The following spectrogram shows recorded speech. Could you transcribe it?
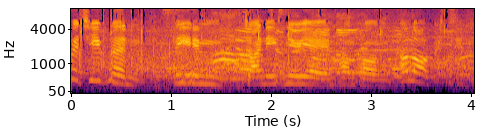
achievement seeing Chinese New Year in Hong Kong. Unlocked.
